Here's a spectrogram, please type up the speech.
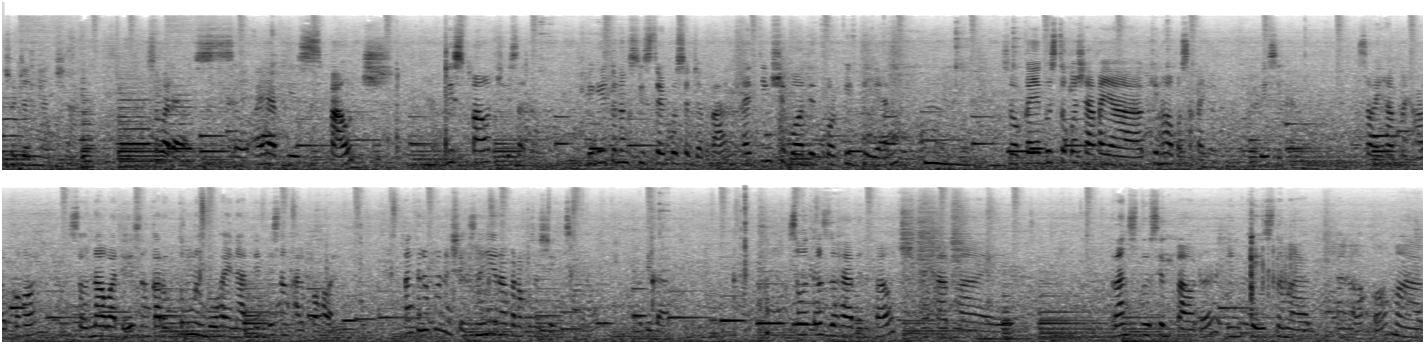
So, dyan yan siya. So, what else? Have this pouch. This pouch is ano, bigay ito ng sister ko sa Japan. I think she bought it for 50 yen. So, kaya gusto ko siya, kaya kinuha ko sa kanya. Basically. So, I have my alcohol. So, nowadays, ang karugtong ng buhay natin is ang alcohol. Tanggalan ko ng shakes. Nahihirapan ako sa shakes. Diba? So, what else do I have in pouch? I have my translucent powder in case na mag, ano ako, mag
